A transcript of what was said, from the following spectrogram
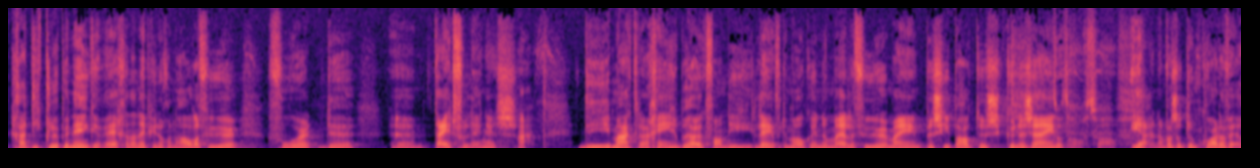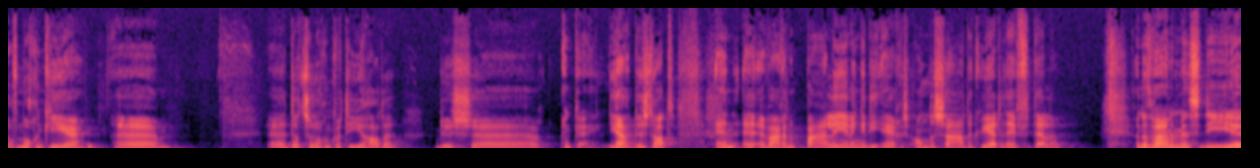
gaat die club in één keer weg. En dan heb je nog een half uur voor de ehm, tijdverlengers. Ah. Die maakten daar geen gebruik van. Die leverden hem ook in om 11 uur. Maar in principe had het dus kunnen zijn... Tot half twaalf. Ja, dan was het om kwart over elf nog een keer ehm, eh, dat ze nog een kwartier hadden. Dus Oké. ja, dus dat. En eh, er waren een paar leerlingen die ergens anders zaten. Kun jij dat even vertellen? En dat waren de mensen die,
